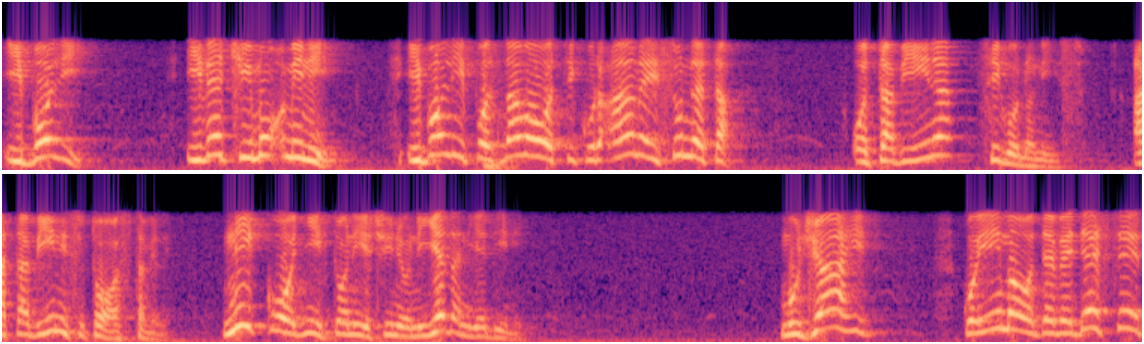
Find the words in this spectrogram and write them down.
i bolji i veći mu'mini i bolji poznavaoci Kur'ana i sunneta od tabina? Sigurno nisu. A tabini su to ostavili. Niko od njih to nije činio, ni jedan jedini. Mujahid koji je imao 90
